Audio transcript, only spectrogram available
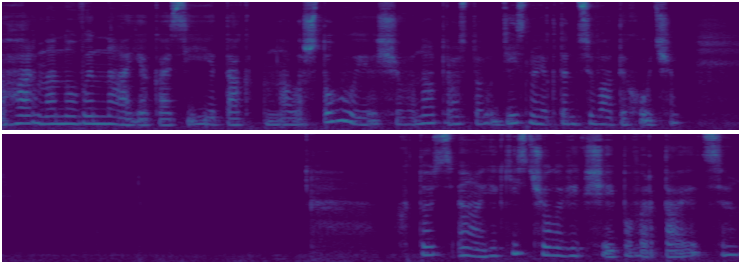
гарна новина якась її так налаштовує, що вона просто дійсно як танцювати хоче. Хтось, а, якийсь чоловік ще й повертається.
